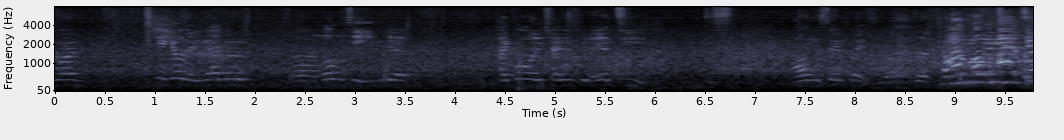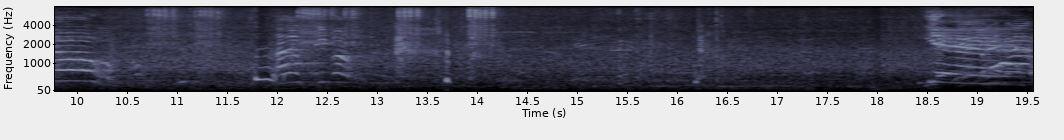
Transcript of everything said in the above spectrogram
Pawn. You can't go there. You gotta go to uh, bubble tea. You can get high quality Chinese food and tea. Just all in the same place. You don't have to come I'm to bubble moving my tea. People. Yeah, we got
